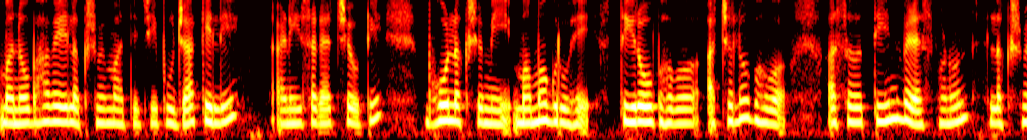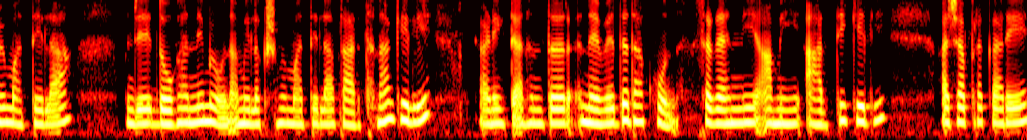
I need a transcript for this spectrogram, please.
मनोभावे लक्ष्मी मातेची पूजा केली. आणि सगळ्यात शेवटी भूलक्ष्मी मम गृहे स्थिरो भव अचलो भव असं तीन वेळेस म्हणून लक्ष्मी मातेला म्हणजे दोघांनी मिळून आम्ही लक्ष्मी मातेला प्रार्थना केली आणि त्यानंतर नैवेद्य दाखवून सगळ्यांनी आम्ही आरती केली. अशा प्रकारे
